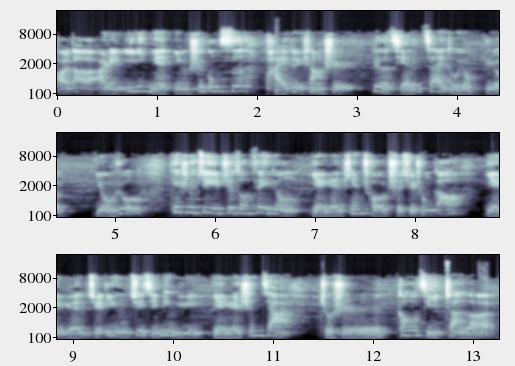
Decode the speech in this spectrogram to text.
而到了二零一一年，影视公司排队上市，热钱再度涌入，涌入电视剧制作费用、演员片酬持续冲高，演员决定剧集命运，演员身价就是高级占了。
